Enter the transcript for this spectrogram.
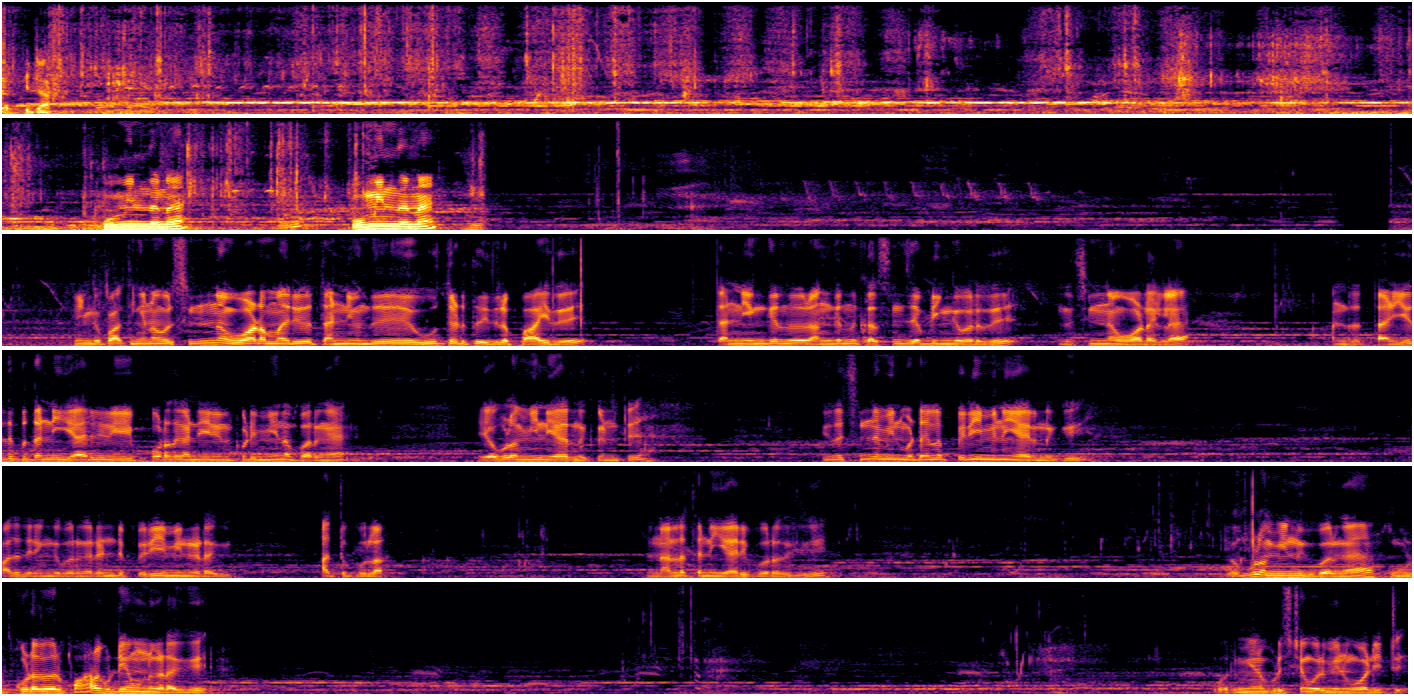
சுற்றிட்டான் பூமீன் தானே பூமின் தானே இங்கே பார்த்தீங்கன்னா ஒரு சின்ன ஓடை மாதிரி ஒரு தண்ணி வந்து ஊத்தெடுத்து இதில் பாயுது. தண்ணி எங்கேருந்து வரும்? அங்கேருந்து கசிஞ்சு அப்படி இங்கே வருது? இந்த சின்ன ஓடையில் அந்த த எதுப்பு தண்ணி ஏறி போகிறதுக்காண்டி கூடிய மீனை பாருங்கள் எவ்வளோ மீன் ஏறி நிற்குன்ட்டு இதில் சின்ன மீன் மட்டும் இல்லை பெரிய மீனும் ஏறி நிற்கு பார்த்து இங்கே பாருங்கள் ரெண்டு பெரிய மீன் கிடக்கு. ஆத்துப்பூலா. நல்ல தண்ணி ஏறி போகிறதுக்கு எவ்வளோ மீனுக்கு பாருங்கள் கூடவே ஒரு பாறைக்குட்டியும் ஒன்று கிடக்கு. ஒரு மீனை பிடிச்சிட்டேன் ஒரு மீன் ஓடிட்டு.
